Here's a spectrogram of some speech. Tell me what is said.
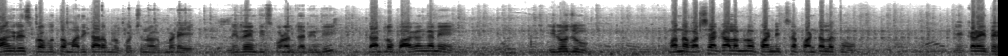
కాంగ్రెస్ ప్రభుత్వం అధికారంలోకి వచ్చినప్పుడే నిర్ణయం తీసుకోవడం జరిగింది. దాంట్లో భాగంగానే ఈరోజు మన వర్షాకాలంలో పండించిన పంటలకు ఎక్కడైతే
